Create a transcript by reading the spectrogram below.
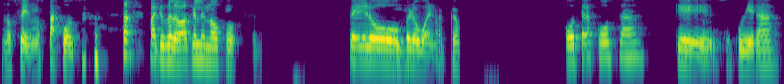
no sé, unos tacos, para que se le baje el enojo. Pero, Sí, pero bueno, otra cosa que se pudiera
